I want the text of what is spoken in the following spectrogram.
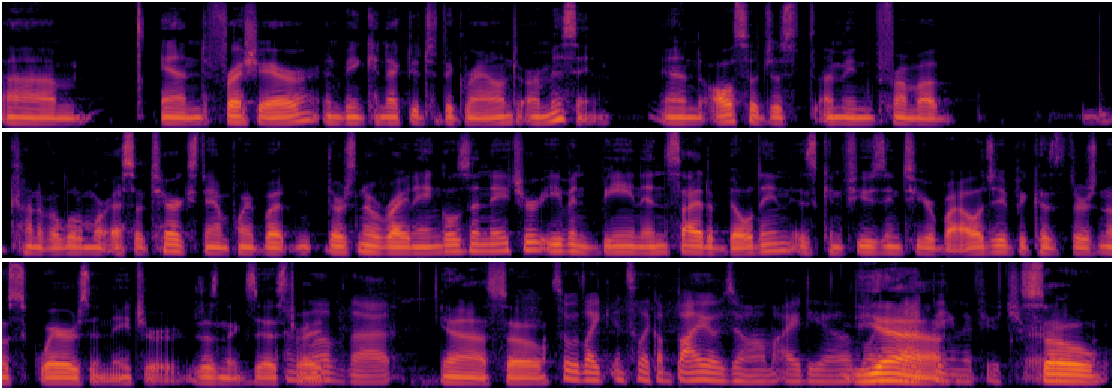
um, and fresh air, and being connected to the ground, are missing. And also, just I mean, from a kind of a little more esoteric standpoint, but there's no right angles in nature. Even being inside a building is confusing to your biology because there's no squares in nature. It doesn't exist, I right? I love that. Yeah. So, So like into like a biodome idea of like yeah. that being the future. So,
